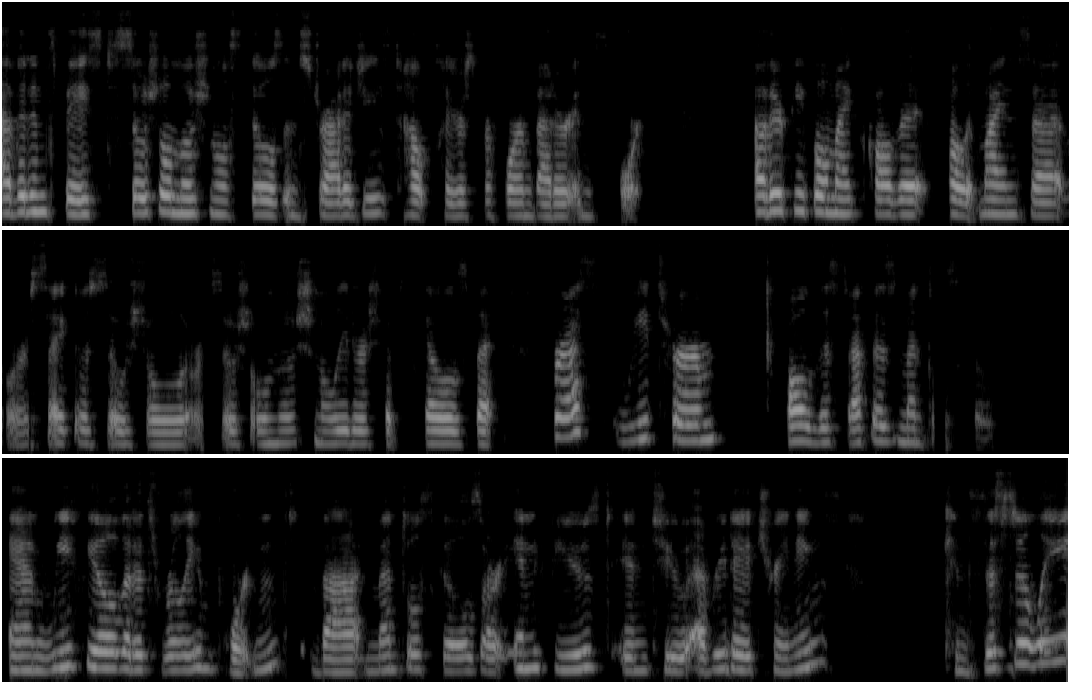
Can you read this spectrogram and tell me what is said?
evidence based social emotional skills and strategies to help players perform better in sport. Other people might call it call it mindset or psychosocial or social emotional leadership skills, but for us, we term all this stuff as mental skills. And we feel that it's really important that mental skills are infused into everyday trainings consistently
